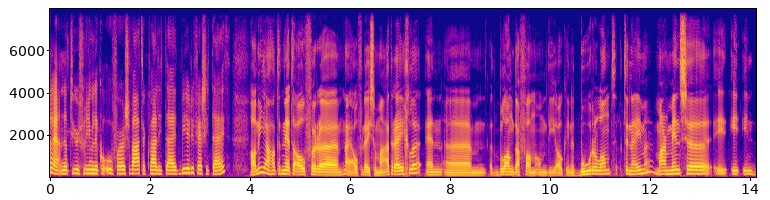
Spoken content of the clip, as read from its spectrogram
nou ja, natuurvriendelijke oevers, waterkwaliteit, biodiversiteit. Hanni, je had het net over, nou ja, over deze maatregelen en ehm, het belang daarvan om die ook in het boerenland te nemen. Maar mensen in, in,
